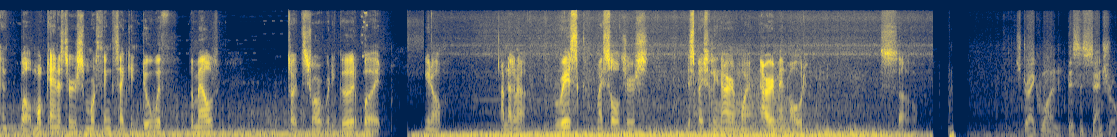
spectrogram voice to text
and, well, more canisters, more things I can do with the meld. So it's already good, but you know, I'm not gonna risk my soldiers, especially in Iron, Iron Man mode. So, Strike one. This is Central.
